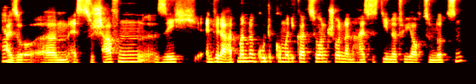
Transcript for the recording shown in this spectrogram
Ja. Also ähm, es zu schaffen, sich, entweder hat man eine gute Kommunikation schon, dann heißt es, die natürlich auch zu nutzen.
